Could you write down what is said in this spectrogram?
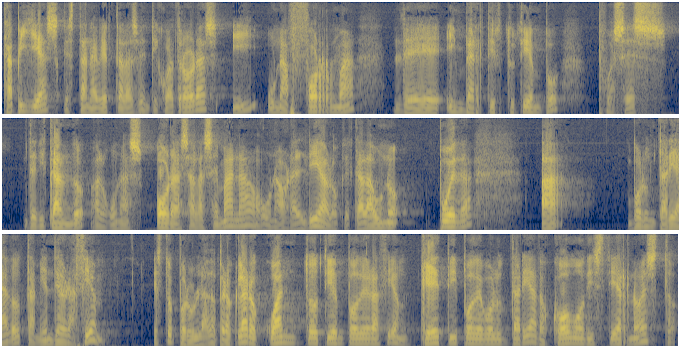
capillas que están abiertas las 24 horas y una forma de invertir tu tiempo, pues es dedicando algunas horas a la semana o una hora al día, o lo que cada uno pueda, a voluntariado también de oración. Esto por un lado. Pero claro, ¿cuánto tiempo de oración? ¿Qué tipo de voluntariado? ¿Cómo discierno esto?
